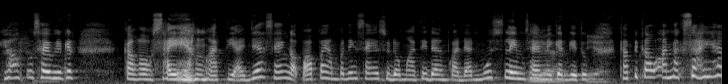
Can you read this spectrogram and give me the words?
ya aku saya mikir kalau saya yang mati aja saya nggak apa-apa yang penting saya sudah mati dalam keadaan muslim saya Iya, mikir gitu iya. tapi kalau anak saya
